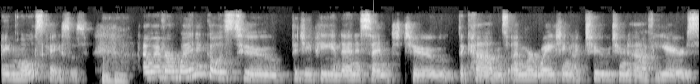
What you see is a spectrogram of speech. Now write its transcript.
in most cases. Mm-hmm. However, when it goes to the GP and then is sent to the CAMHS, and we're waiting like two, two and a half years,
